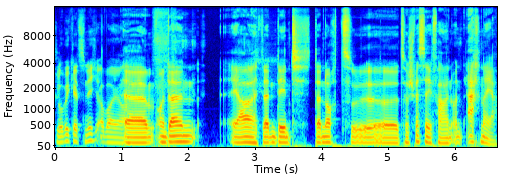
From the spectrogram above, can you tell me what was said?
Glaube ich jetzt nicht, aber ja. Ähm, und dann, ja, dann, den, dann noch zu, äh, zur Schwester gefahren. Und ach, naja,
